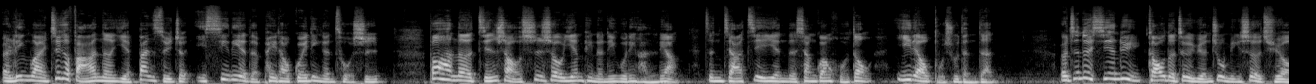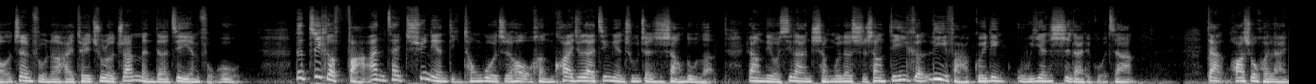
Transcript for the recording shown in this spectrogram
而另外，这个法案呢，也伴随着一系列的配套规定跟措施，包含了减少市售烟品的尼古丁含量、增加戒烟的相关活动、医疗补助等等。而针对吸烟率高的这个原住民社区哦，政府呢还推出了专门的戒烟服务。那这个法案在去年底通过之后，很快就在今年初正式上路了，让纽西兰成为了史上第一个立法规定无烟世代的国家。但话说回来，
